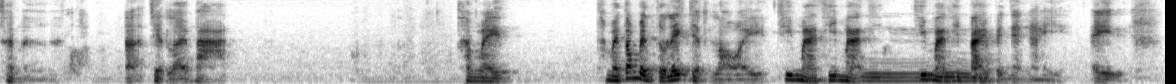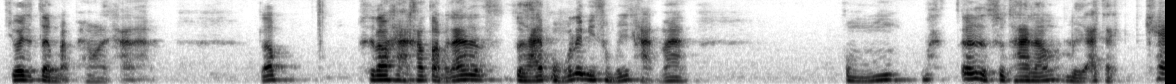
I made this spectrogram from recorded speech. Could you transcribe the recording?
เสนอเออเจ็ดร้อยบาททำไม ทำไมต้องเป็นตัวเลขเจ็ดร้อยที่มาที่มาที่ที่มาที่ไปเป็นยังไง ไอ้ที่ว่าจะเติมแบบพลังประชารัฐแล้วคือเราหาคำตอบไม่ได้สุดท้ายผมก็เลยมีสมมติฐานว่า ผมเออสุดท้ายแล้ว หรืออาจจะแค่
